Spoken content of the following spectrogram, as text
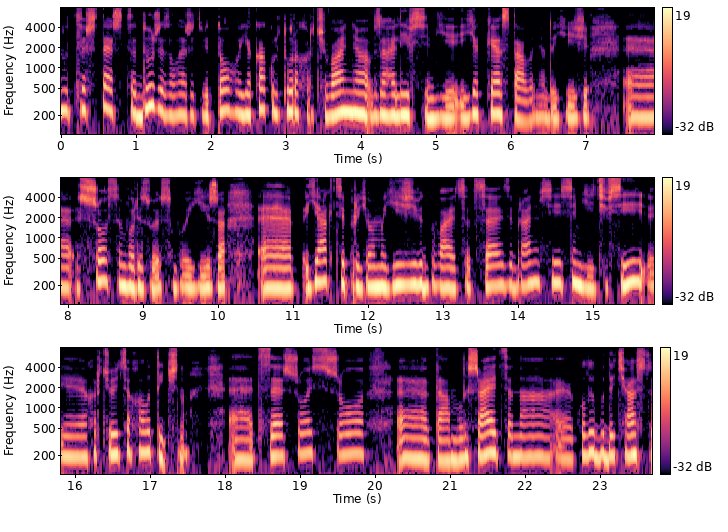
Ну, це ж теж це дуже залежить від того, яка культура харчування взагалі в сім'ї, і яке ставлення до їжі, е, що символізує собою їжа, е, як ці прийоми їжі відбуваються. Це зібрання всієї сім'ї, чи всі е, харчуються хаотично. Це щось, що там лишається на коли буде час,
